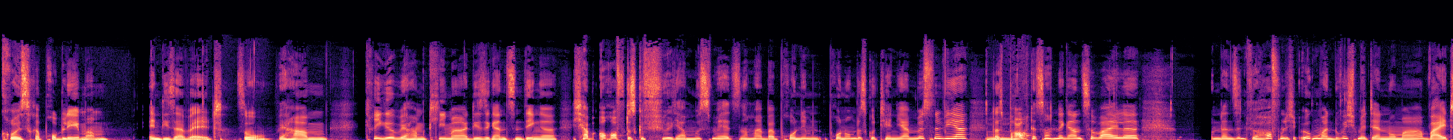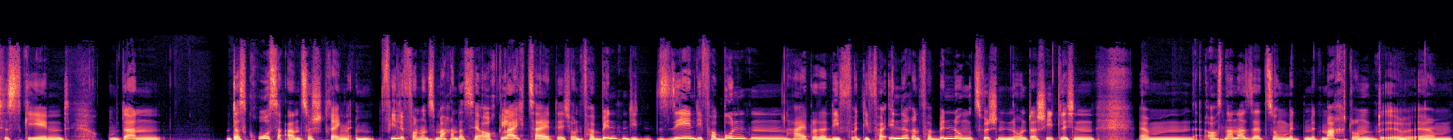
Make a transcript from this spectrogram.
größere Probleme in dieser Welt. So, wir haben Kriege, wir haben Klima, diese ganzen Dinge. Ich habe auch oft das Gefühl, ja, müssen wir jetzt nochmal bei Pronomen, Pronomen diskutieren? Ja, müssen wir. Das mhm. braucht jetzt noch eine ganze Weile. Und dann sind wir hoffentlich irgendwann durch mit der Nummer, weitestgehend, um dann das Große anzustrengen. Ähm, viele von uns machen das ja auch gleichzeitig und verbinden, die sehen die Verbundenheit oder die, die inneren Verbindungen zwischen den unterschiedlichen ähm, Auseinandersetzungen mit, mit Macht und äh, ähm,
